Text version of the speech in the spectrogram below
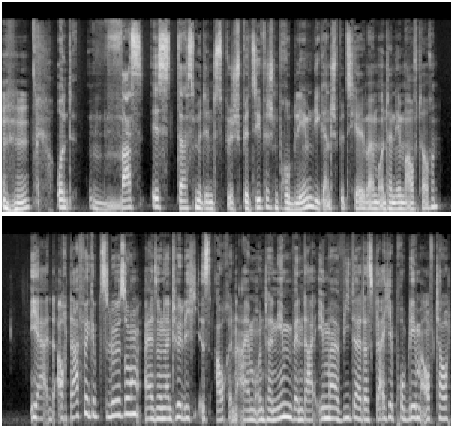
Mhm. Und was ist das mit den spezifischen Problemen, die ganz speziell beim Unternehmen auftauchen? Ja, auch dafür gibt's Lösungen. Also natürlich ist auch in einem Unternehmen, wenn da immer wieder das gleiche Problem auftaucht,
